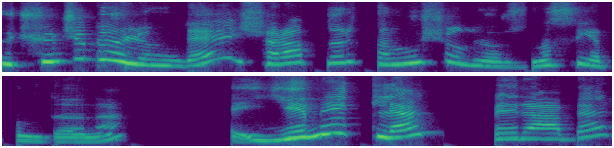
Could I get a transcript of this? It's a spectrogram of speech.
Üçüncü bölümde şarapları tanımış oluyoruz nasıl yapıldığını. E, Yemekle beraber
